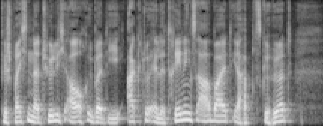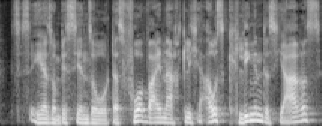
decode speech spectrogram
Wir sprechen natürlich auch über die aktuelle Trainingsarbeit. Ihr habt es gehört. Es ist eher so ein bisschen so das vorweihnachtliche Ausklingen des Jahres.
